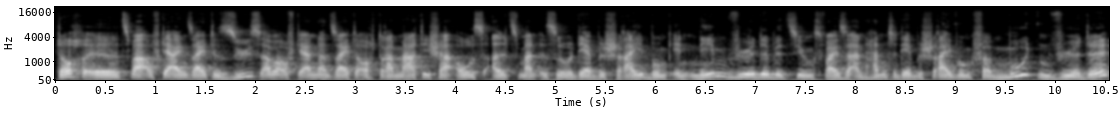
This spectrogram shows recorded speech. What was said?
doch äh, zwar auf der einen Seite süß, aber auf der anderen Seite auch dramatischer aus, als man es so der Beschreibung entnehmen würde, beziehungsweise anhand der Beschreibung vermuten würde.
